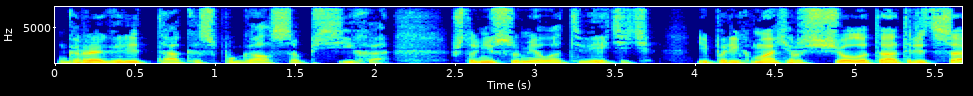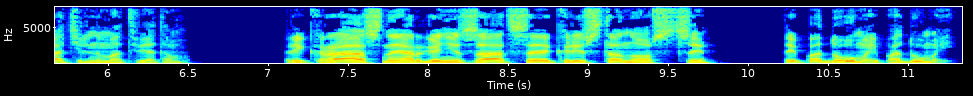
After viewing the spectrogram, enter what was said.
Грегори так испугался психа, что не сумел ответить, и парикмахер счел это отрицательным ответом. «Прекрасная организация крестоносцы. Ты подумай, подумай».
